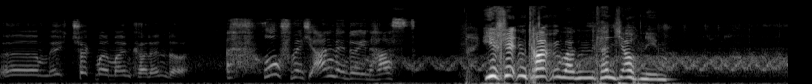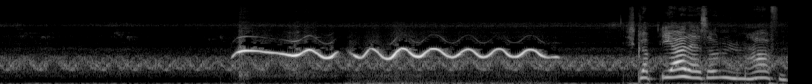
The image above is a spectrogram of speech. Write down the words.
Ähm, ich check mal meinen Kalender. Ruf mich an, wenn du ihn hast. Hier steht ein Krankenwagen, den kann ich auch nehmen. Ich glaube, ja, der ist unten im Hafen.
